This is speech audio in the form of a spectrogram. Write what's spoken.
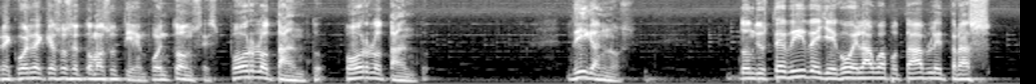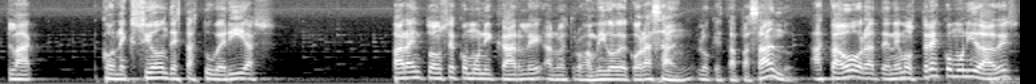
Recuerde que eso se toma su tiempo. Entonces, por lo tanto, por lo tanto, díganos, donde usted vive llegó el agua potable tras la conexión de estas tuberías para entonces comunicarle a nuestros amigos de Corazán lo que está pasando. Hasta ahora tenemos tres comunidades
